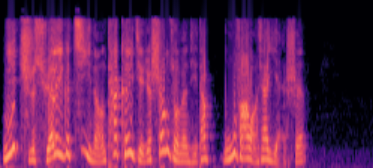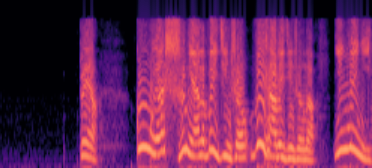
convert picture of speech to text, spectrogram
你只学了一个技能，它可以解决生存问题，它无法往下延伸。对呀，公务员十年了未晋升，为啥未晋升呢？因为你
